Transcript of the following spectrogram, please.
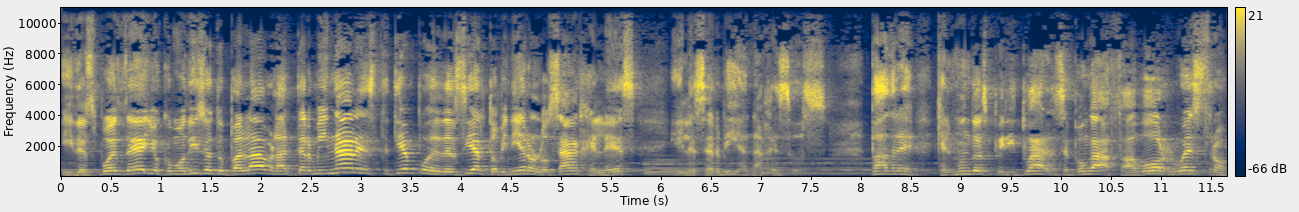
Y después de ello, como dice tu palabra, al terminar este tiempo de desierto vinieron los ángeles y le servían a Jesús. Padre, que el mundo espiritual se ponga a favor nuestro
